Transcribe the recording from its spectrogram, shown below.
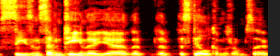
season seventeen. The, uh, the the the still comes from. So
